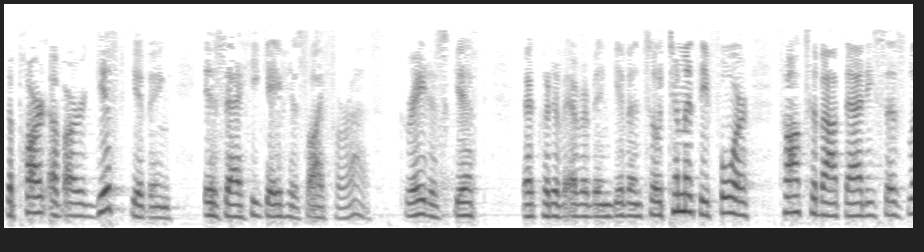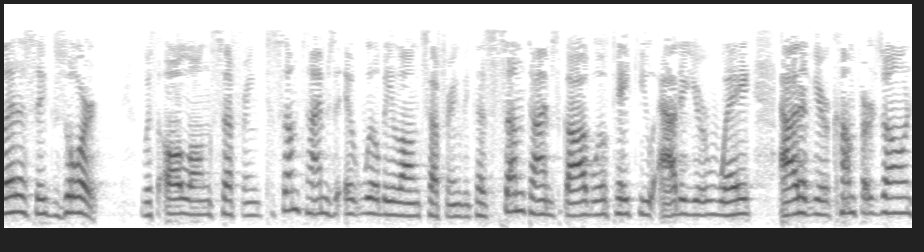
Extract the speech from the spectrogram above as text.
the part of our gift giving, is that He gave His life for us. Greatest gift that could have ever been given. So Timothy 4 talks about that. He says, let us exhort with all long suffering. Sometimes it will be long suffering because sometimes God will take you out of your way, out of your comfort zone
